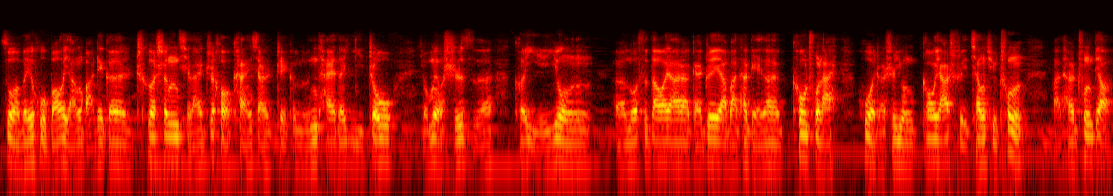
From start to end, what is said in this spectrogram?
做维护保养，把这个车升起来之后看一下这个轮胎的一周有没有石子，可以用呃螺丝刀呀、改锥呀把它给它抠出来，或者是用高压水枪去冲，把它冲掉。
